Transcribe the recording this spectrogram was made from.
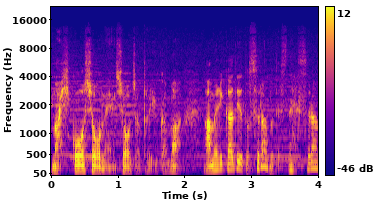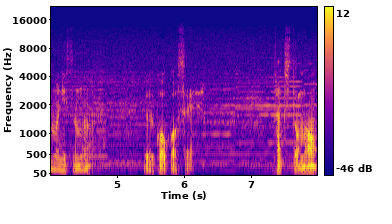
まあ、非行少年少女というかまあアメリカでいうとスラムですねスラムに住む高校生たちとの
